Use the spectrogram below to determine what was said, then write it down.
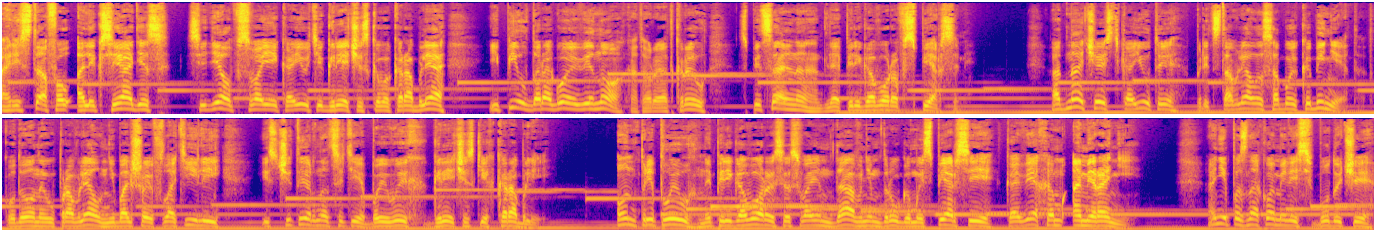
Аристофол Алексиадис сидел в своей каюте греческого корабля и пил дорогое вино, которое открыл специально для переговоров с персами. Одна часть каюты представляла собой кабинет, откуда он и управлял небольшой флотилией из 14 боевых греческих кораблей. Он приплыл на переговоры со своим давним другом из Персии, Кавехом Амирани. Они познакомились, будучи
